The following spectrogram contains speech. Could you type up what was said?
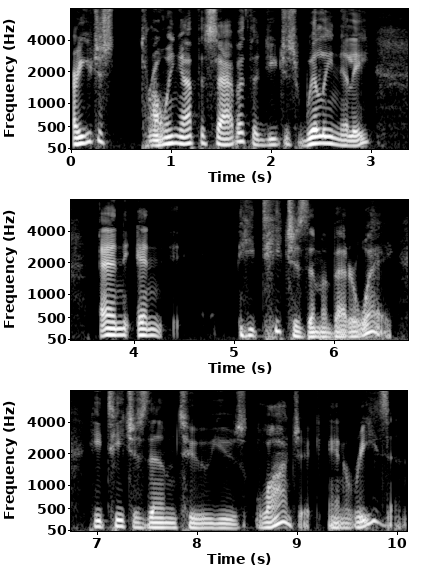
Are you just throwing out the Sabbath? Are you just willy-nilly? And and he teaches them a better way. He teaches them to use logic and reason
